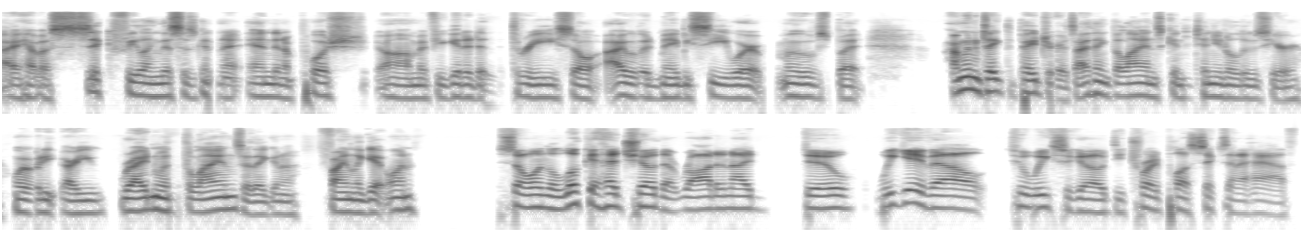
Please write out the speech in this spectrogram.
I have a sick feeling this is going to end in a push um, if you get it at three. So I would maybe see where it moves, but I'm going to take the Patriots. I think the Lions continue to lose here. What you, are you riding with the Lions? Are they going to finally get one? So on the look ahead show that Rod and I do, we gave out two weeks ago Detroit plus six and a half.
